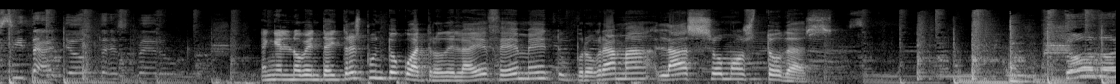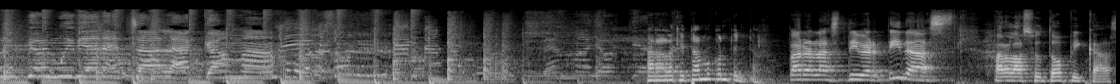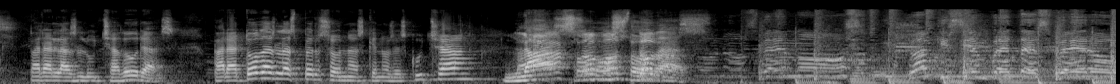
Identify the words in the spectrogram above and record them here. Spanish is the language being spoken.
casita yo te espero. En el 93.4 de la FM, tu programa Las Somos Todas. Todo limpio y muy bien hecha la cama. Para las que estamos contentas. Para las divertidas. Para las utópicas. Para las luchadoras. Para todas las personas que nos escuchan. Las somos todas. Yo aquí siempre te espero.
